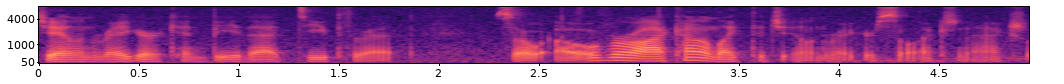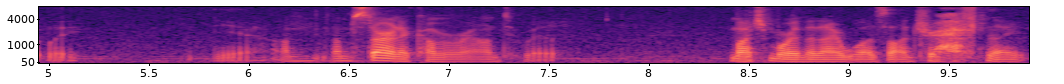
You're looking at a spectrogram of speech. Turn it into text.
Jalen Reagor can be that deep threat. So uh, overall, I kind of like the Jalen Reagor selection actually. Yeah, I'm I'm starting to come around to it, much more than I was on draft night.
